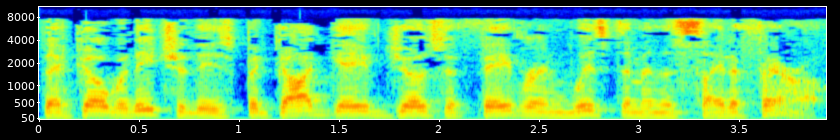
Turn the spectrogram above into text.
that go with each of these. But God gave Joseph favor and wisdom in the sight of Pharaoh.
